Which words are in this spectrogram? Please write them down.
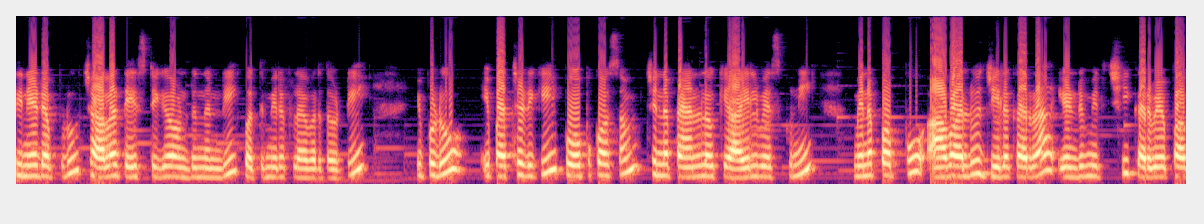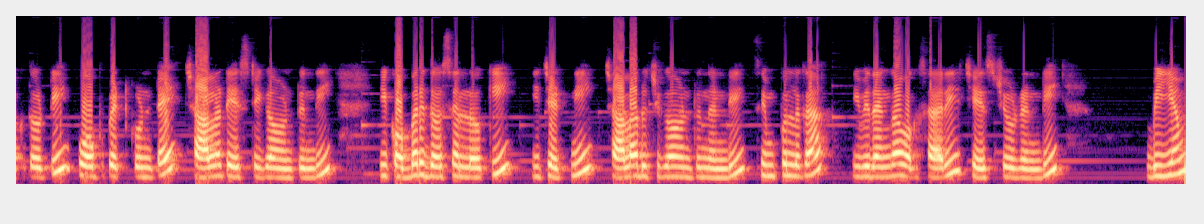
తినేటప్పుడు చాలా టేస్టీగా ఉంటుందండి కొత్తిమీర ఫ్లేవర్ తోటి. ఇప్పుడు ఈ పచ్చడికి పోపు కోసం చిన్న ప్యాన్లోకి ఆయిల్ వేసుకుని మినపప్పు ఆవాలు జీలకర్ర ఎండుమిర్చి కరివేపాకు తోటి పోపు పెట్టుకుంటే చాలా టేస్టీగా ఉంటుంది. ఈ కొబ్బరి దోశల్లోకి ఈ చట్నీ చాలా రుచిగా ఉంటుందండి. సింపుల్గా ఈ విధంగా ఒకసారి చేసి చూడండి. బియ్యం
